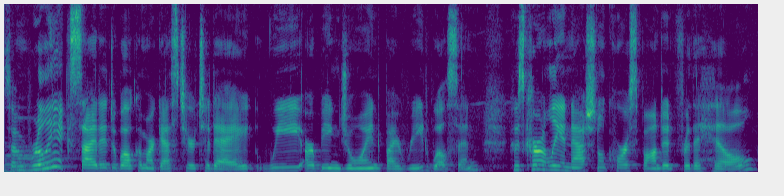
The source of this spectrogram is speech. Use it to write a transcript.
So I'm really excited to welcome our guest here today. We are being joined by Reid Wilson, who's currently a national correspondent for The Hill.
